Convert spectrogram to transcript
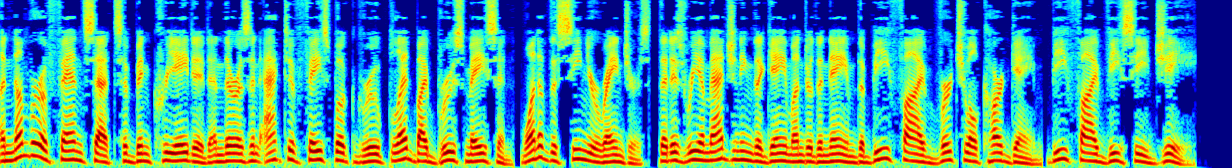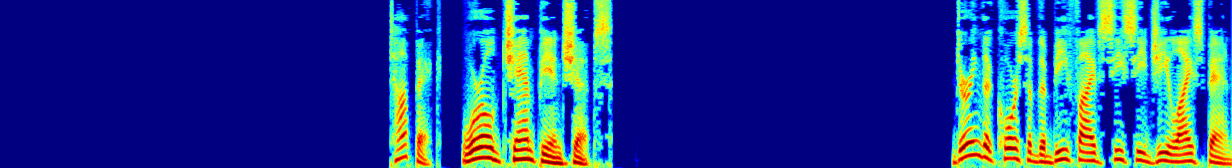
A number of fan sets have been created and there is an active Facebook group led by Bruce Mason, one of the senior rangers, that is reimagining the game under the name the B5 Virtual Card Game B5 VCG. Topic: World Championships During the course of the B5 CCG lifespan,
